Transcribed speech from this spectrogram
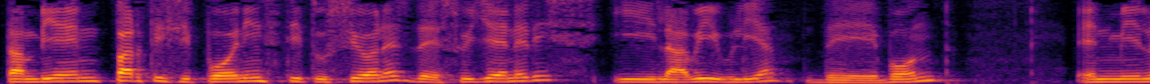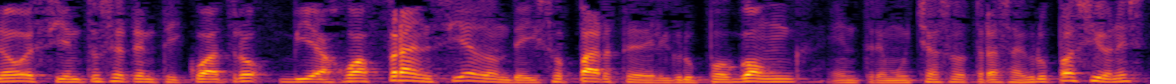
También participó en instituciones de Sui Generis y La Biblia de Bond, en 1974 viajó a Francia, donde hizo parte del grupo Gong, entre muchas otras agrupaciones,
